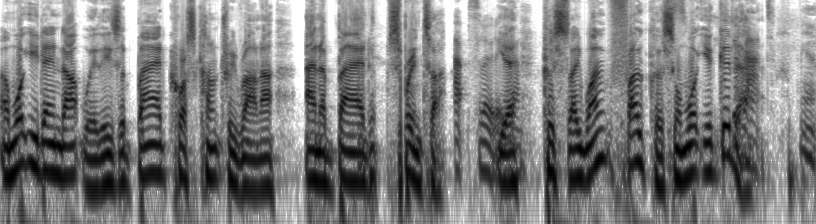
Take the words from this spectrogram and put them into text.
And what you'd end up with is a bad cross country runner and a bad sprinter. Absolutely, Yeah, yeah. because they won't focus on what you're good, good at. at. Yeah.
